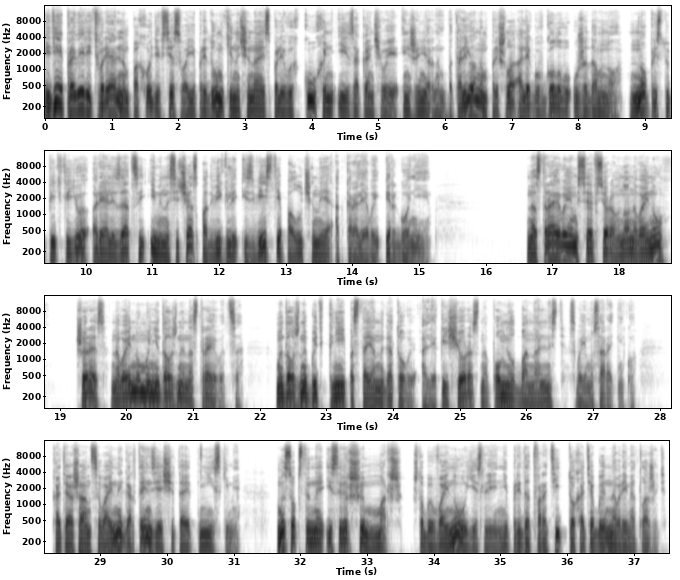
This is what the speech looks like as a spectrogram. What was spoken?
Идея проверить в реальном походе все свои придумки, начиная с полевых кухонь и заканчивая инженерным батальоном, пришла Олегу в голову уже давно. Но приступить к ее реализации именно сейчас подвигли известия, полученные от королевы Иргонии. Настраиваемся все равно на войну. Шерес, на войну мы не должны настраиваться. Мы должны быть к ней постоянно готовы. Олег еще раз напомнил банальность своему соратнику. Хотя шансы войны Гортензия считает низкими. Мы, собственно, и совершим марш, чтобы войну, если не предотвратить, то хотя бы на время отложить.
